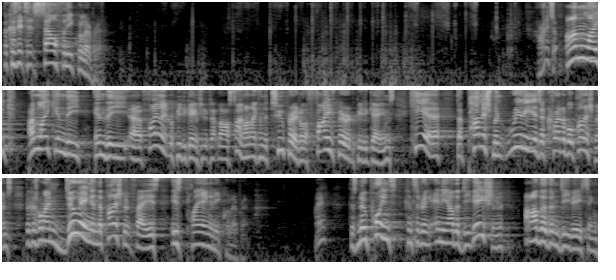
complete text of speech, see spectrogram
because it's itself an equilibrium. All right, so unlike, unlike in the, in the uh, finite repeated games we looked at last time, unlike in the two period or the five period repeated games, here the punishment really is a credible punishment because what I'm doing in the punishment phase is playing an equilibrium. Right? There's no point considering any other deviation other than deviating,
